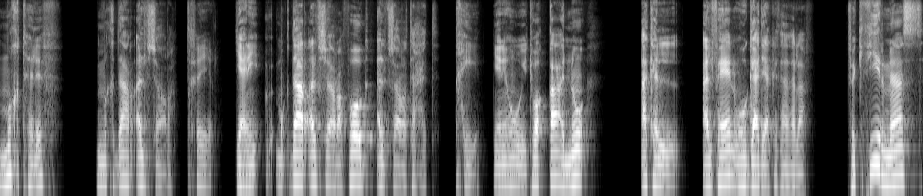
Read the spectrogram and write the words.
مختلف بمقدار ألف سعرة. تخيل. يعني مقدار ألف سعرة فوق ألف سعرة تحت. تخيل. يعني هو يتوقع إنه أكل 2000 وهو قاعد يأكل 3000 فكثير ناس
